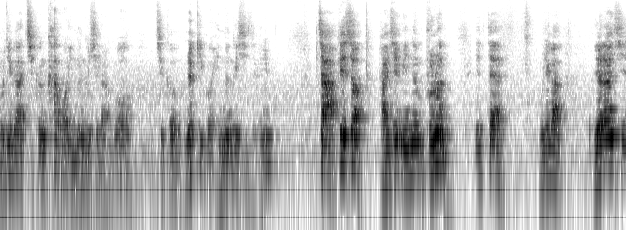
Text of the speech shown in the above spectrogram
우리가 지금 가고 있는 것이라고 지금 느끼고 있는 것이죠. 자, 그래서 관심 있는 분은 이때 우리가 11시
